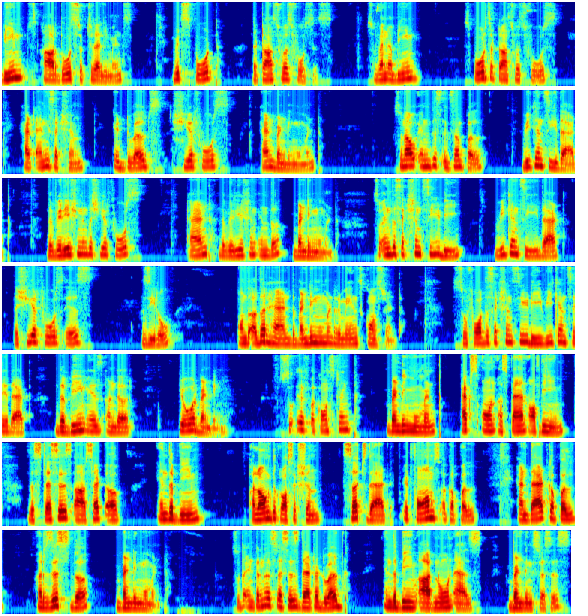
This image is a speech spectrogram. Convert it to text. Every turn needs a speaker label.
Speaker 1: beams are those structural elements which support the transverse forces. So when a beam supports a transverse force at any section, it develops shear force and bending moment. So now in this example, we can see that the variation in the shear force and the variation in the bending moment. So in the section CD, we can see that the shear force is 0. On the other hand, the bending moment remains constant. So for the section CD, we can say that the beam is under pure bending. So if a constant bending moment acts on a span of beam, the stresses are set up in the beam along the cross section such that it forms a couple and that couple resists the bending moment. So the internal stresses that are developed in the beam are known as bending stresses.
